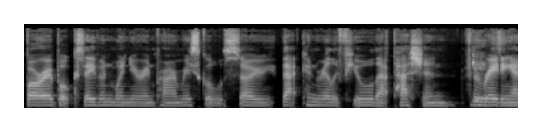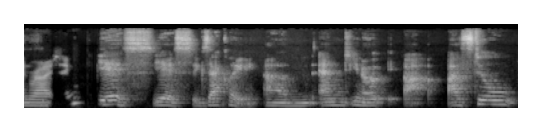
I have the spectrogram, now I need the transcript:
borrow books even when you're in primary school. So that can really fuel that passion for yes. reading and writing. Yes, yes, exactly. Um, and, you know, I, I, still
